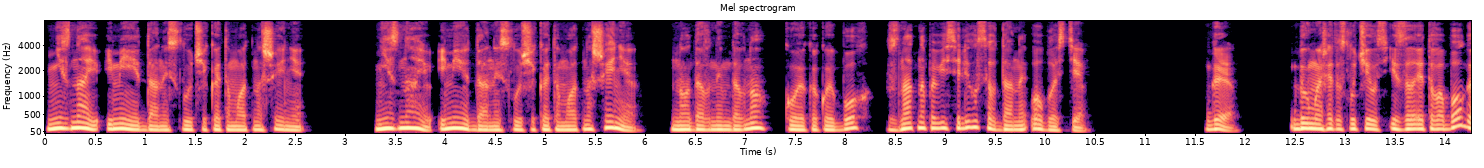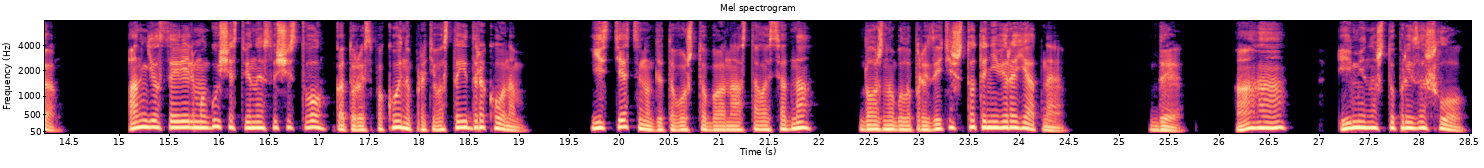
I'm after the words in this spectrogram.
Не знаю, имеет данный случай к этому отношение. Не знаю, имеют данный случай к этому отношение, но давным-давно кое-какой бог знатно повеселился в данной области. Г. Думаешь, это случилось из-за этого бога? Ангел Сариэль – могущественное существо, которое спокойно противостоит драконам. Естественно, для того, чтобы она осталась одна, должно было произойти что-то невероятное. Д. Ага, Именно что произошло.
